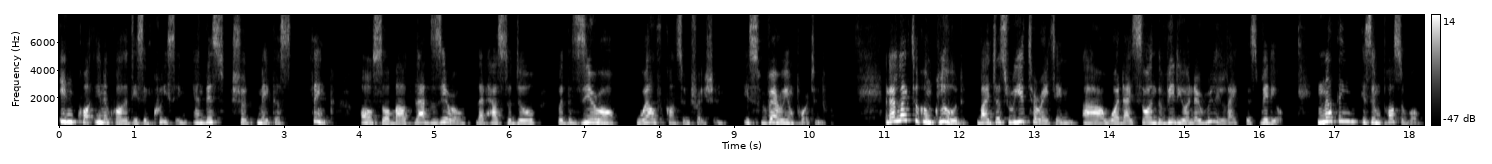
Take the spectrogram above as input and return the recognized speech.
inequality is increasing. And this should make us think also about that zero that has to do with the zero wealth concentration is very important. And I'd like to conclude by just reiterating uh, what I saw in the video, and I really like this video. Nothing is impossible.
